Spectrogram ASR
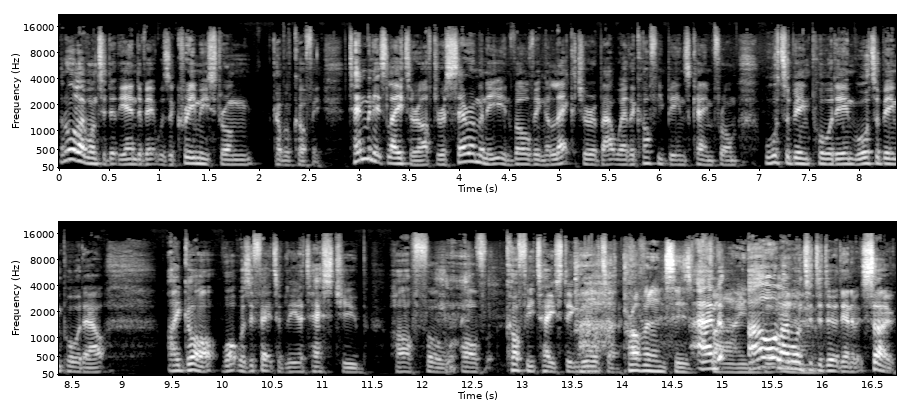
And all I wanted at the end of it was a creamy, strong cup of coffee. Ten minutes later, after a ceremony involving a lecture about where the coffee beans came from, water being poured in, water being poured out, I got what was effectively a test tube half full of coffee tasting water. Provenance is And fine. all I you wanted to do at the end of it. So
